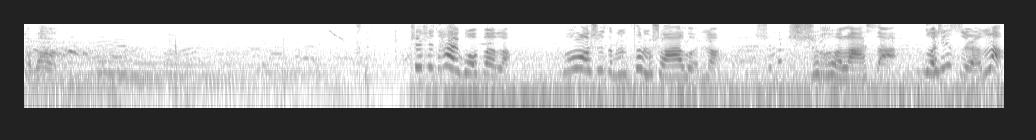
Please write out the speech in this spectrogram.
好不好？真是太过分了！罗老师怎么这么说阿伦呢？什么吃喝拉撒，恶心死人了！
